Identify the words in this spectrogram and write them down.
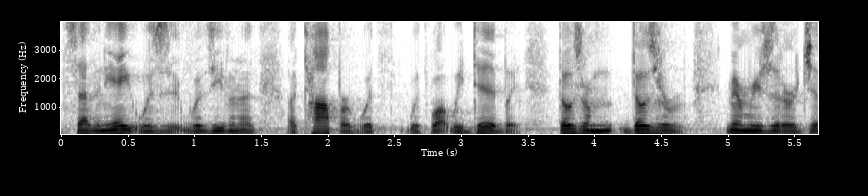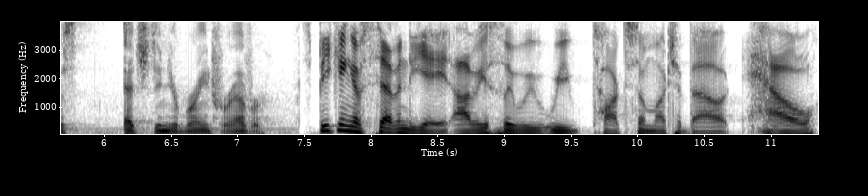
'78 was was even a, a topper with with what we did. But those are those are memories that are just etched in your brain forever. Speaking of 78, obviously we, we talked so much about how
